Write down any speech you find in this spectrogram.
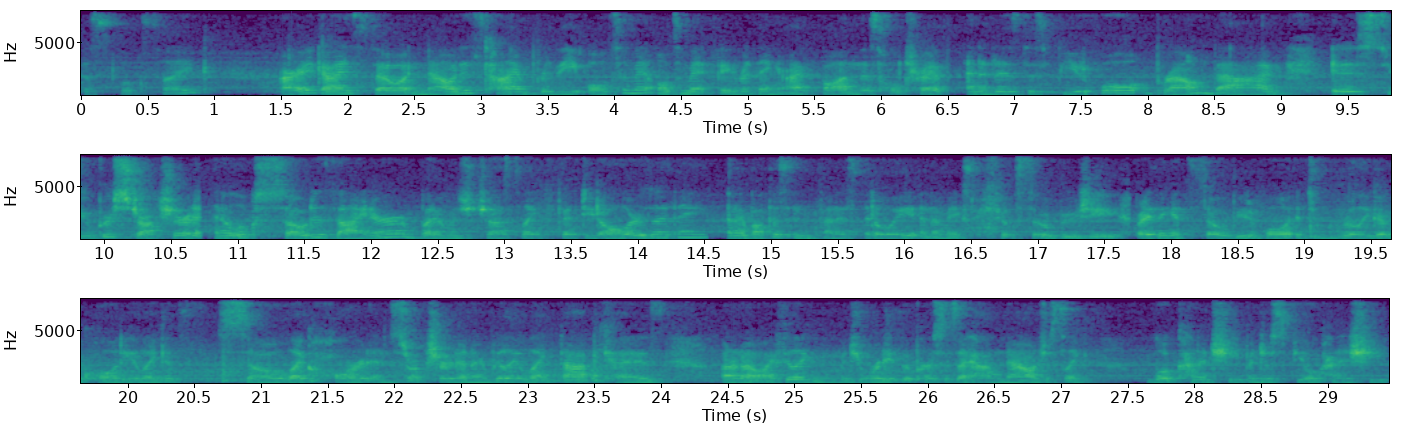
this looks like. Alright guys, so now it is time for the ultimate, ultimate favorite thing I've bought in this whole trip. And it is this beautiful brown bag. It is super structured and it looks so designer, but it was just like $50 I think. And I bought this in Venice, Italy, and that makes me feel so bougie. But I think it's so beautiful. It's really good quality. Like it's so like hard and structured and I really like that because I don't know, I feel like the majority of the purses I have now just like look kind of cheap and just feel kind of cheap.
